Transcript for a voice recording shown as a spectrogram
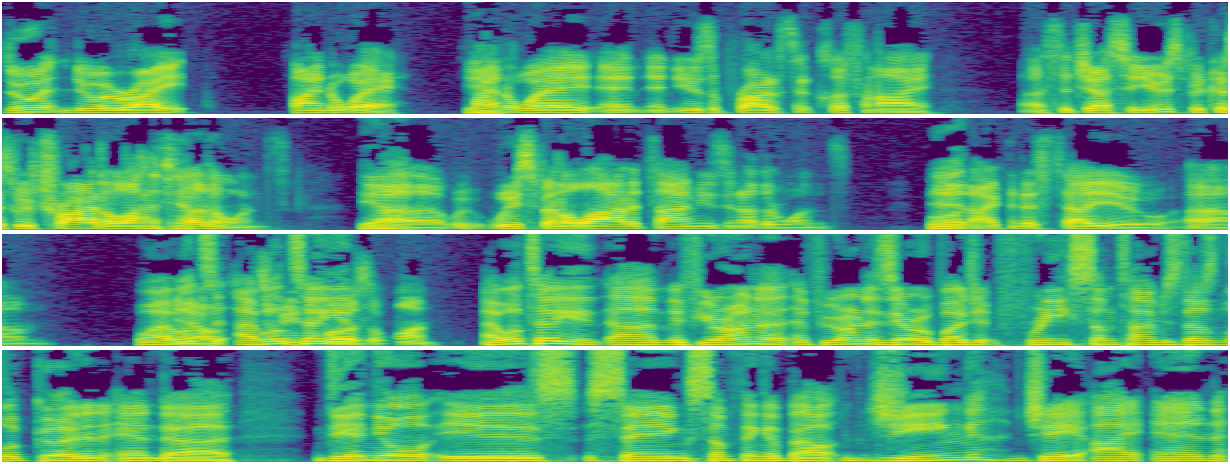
do it and do it right, find a way, Yeah. find a way, and and use the products that Cliff and I uh, suggest you use because we've tried a lot of the other ones. Yeah. Uh, we, we spent a lot of time using other ones, Well- and I can just tell you, um, well, I you will. know, t- I will tell you. I will tell you, um, if you're on a if you're on a zero budget, free sometimes does look good. And, and uh, Daniel is saying something about Jing J I N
